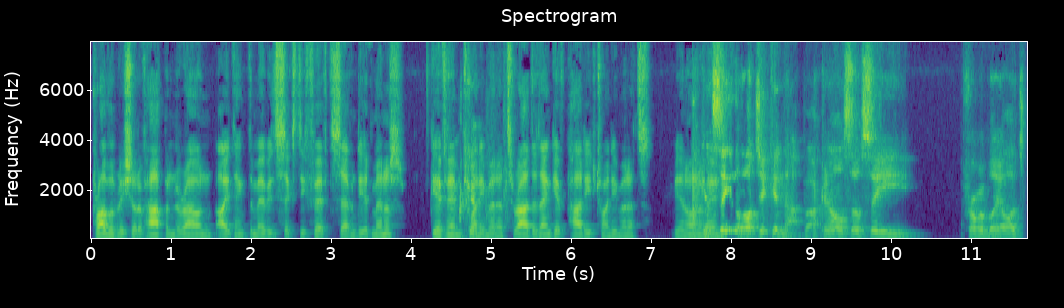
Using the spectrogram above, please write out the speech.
probably should have happened around I think the maybe sixty fifth, seventieth minute. Give him twenty minutes rather than give Paddy twenty minutes. You know I, I can mean? see the logic in that, but I can also see probably a logic.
